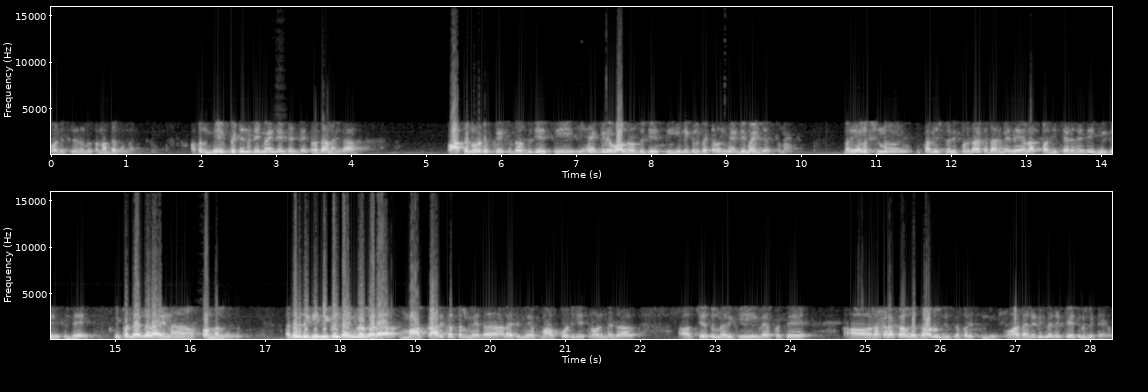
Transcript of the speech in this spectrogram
పార్టీ శ్రేణులు సన్నద్ధంగా ఉన్నారు. అసలు మేము పెట్టిన డిమాండ్ ఏంటంటే ప్రధానంగా పాత నోటిఫికేషన్ రద్దు చేసి ఏహగ్రీవాల్ రద్దు చేసి ఎన్నికలు పెట్టమని మేము డిమాండ్ చేస్తున్నాం. మరి ఎలక్షన్ కమిషనర్ ఇప్పటిదాకా దాని మీద ఎలా స్పందించాడు అనేది మీకు తెలిసిందే. ఇప్పటిదాకా ఆయన స్పందన లేదు. అదేవిధంగా ఎన్నికల టైంలో కూడా మా కార్యకర్తల మీద అలాగే మా పోటీ చేసిన వాళ్ళ మీద చేతులు నరికి లేకపోతే రకరకాలుగా దాడులు చేసిన పరిస్థితి వాటన్నిటి మీద చేతులు పెట్టారు.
